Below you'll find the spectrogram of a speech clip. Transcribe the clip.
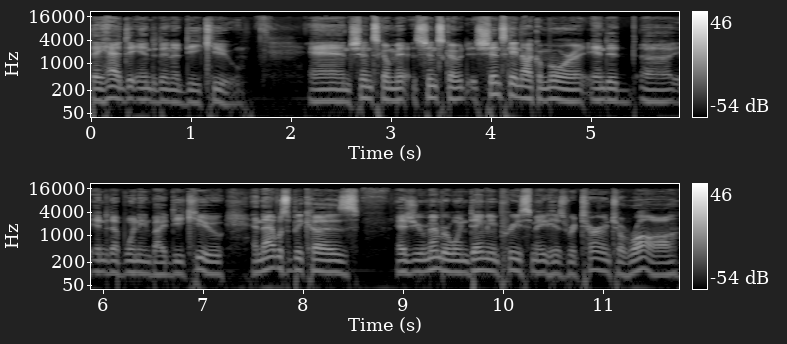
they had to end it in a DQ. And Shinsuke, Shinsuke, Shinsuke Nakamura ended uh, ended up winning by DQ, and that was because, as you remember, when Damian Priest made his return to Raw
